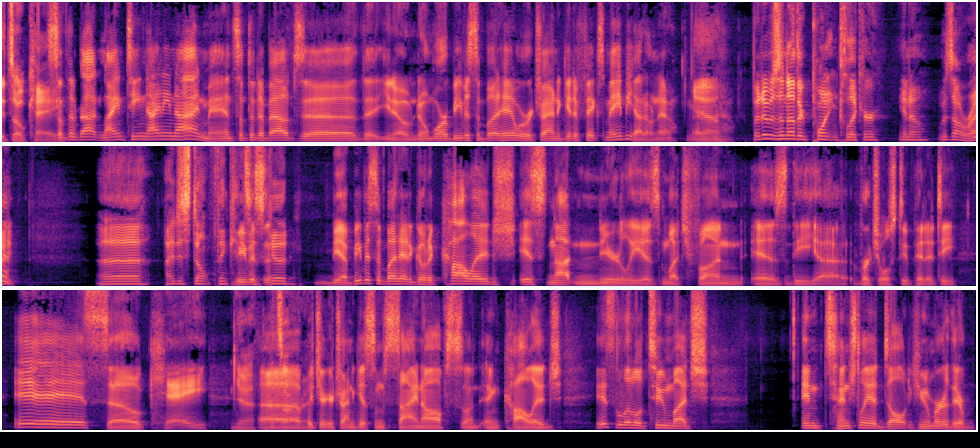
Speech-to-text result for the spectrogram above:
It's okay. Something about 1999, man. Something about uh, the you know no more Beavis and Butthead. We were trying to get a fix. Maybe I don't know. I don't Yeah, know. but it was another point and clicker. You know, it was all right. Uh, I just don't think it's as Beavis- good. Yeah, Beavis and Butthead to go to college is not nearly as much fun as the uh, virtual stupidity. It's okay. Yeah, it's Uh, right. But you're trying to get some sign offs in college. It's a little too much intentionally adult humor. They're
